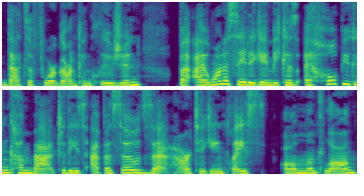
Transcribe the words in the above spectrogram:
that's a foregone conclusion. But I want to say it again because I hope you can come back to these episodes that are taking place all month long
